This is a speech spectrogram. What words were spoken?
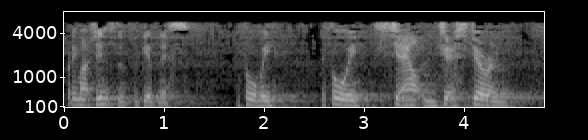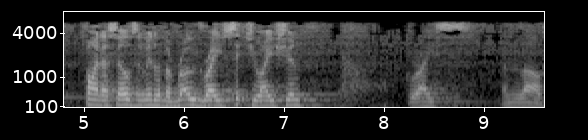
Pretty much instant forgiveness before we, before we shout and gesture and find ourselves in the middle of a road rage situation. Grace and love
